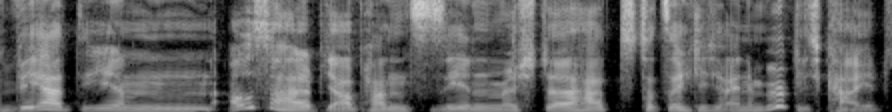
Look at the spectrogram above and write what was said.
wer den außerhalb Japans sehen möchte, hat tatsächlich eine Möglichkeit.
